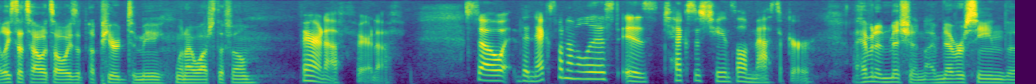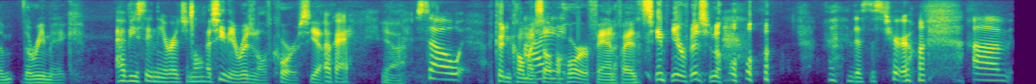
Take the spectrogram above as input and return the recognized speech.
At least that's how it's always appeared to me when I watched the film. fair enough, fair enough. So the next one on the list is Texas Chainsaw Massacre. I have an admission. I've never seen the the remake. Have you seen the original? I've seen the original, of course. Yeah. Okay. Yeah. So I couldn't call myself a I- horror fan if I hadn't seen the original. this is true. Um,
